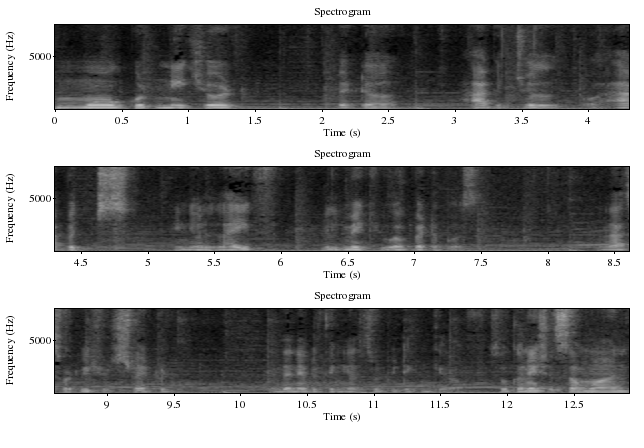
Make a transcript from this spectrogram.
more good natured better habitual or habits in your life will make you a better person. And that's what we should strive to do. And then everything else will be taken care of. So ganesh is someone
